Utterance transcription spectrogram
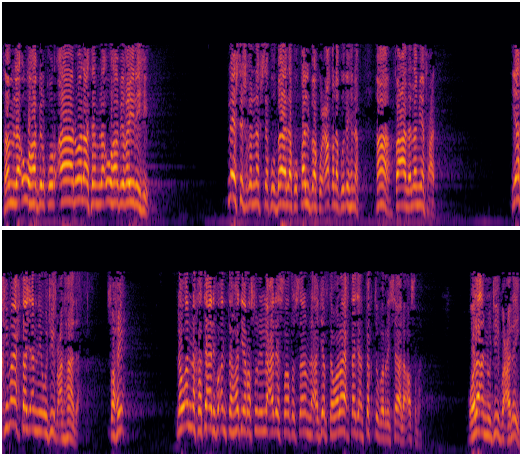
فاملؤوها بالقرآن ولا تملؤوها بغيره. ليش تشغل نفسك وبالك وقلبك وعقلك وذهنك؟ ها فعل لم يفعل. يا أخي ما يحتاج أني أجيب عن هذا. صحيح؟ لو أنك تعرف أنت هدي رسول الله عليه الصلاة والسلام لأجبت ولا يحتاج أن تكتب الرسالة أصلا. ولا أن نجيب عليه.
